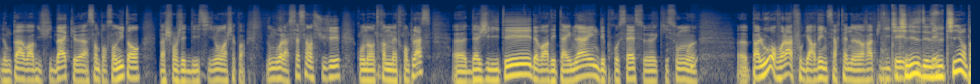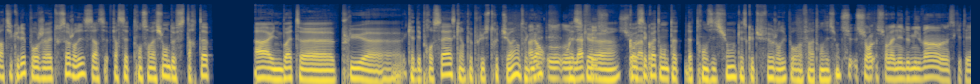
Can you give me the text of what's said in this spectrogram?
Donc pas avoir du feedback euh, à 100% du temps, pas changer de décision à chaque fois. Donc voilà, ça c'est un sujet qu'on est en train de mettre en place, euh, d'agilité, d'avoir des timelines, des process euh, qui sont euh, pas lourds. Voilà, il faut garder une certaine euh, Tu rapidité. utilises des outils en particulier pour gérer tout ça aujourd'hui faire cette transformation de start-up à une boîte euh, plus euh, qui a des process, qui est un peu plus structurée entre guillemets. Alors on, l'a que, fait euh, c'est quoi ton, ta- la transition? Qu'est-ce que tu fais aujourd'hui pour faire la transition? Sur, sur, sur l'année 2020, euh, ce qui était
